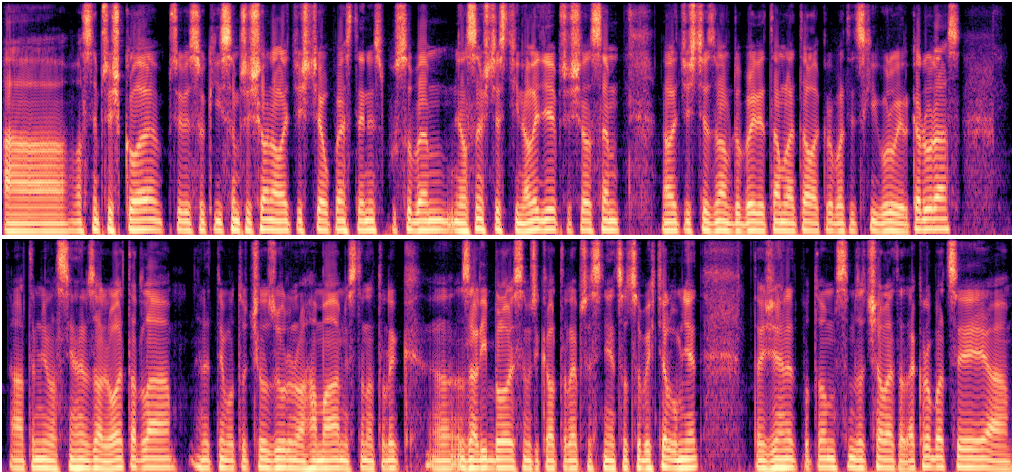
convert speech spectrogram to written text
a vlastně při škole, při vysoký jsem přišel na letiště úplně stejným způsobem. Měl jsem štěstí na lidi, přišel jsem na letiště zrovna v době, kdy tam letal akrobatický guru Jirka Duras a ten mě vlastně hned vzal do letadla, hned mě otočil zůru nohama, mě to natolik uh, zalíbilo, že jsem říkal, tohle je přesně něco, co bych chtěl umět. Takže hned potom jsem začal letat akrobaci a,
